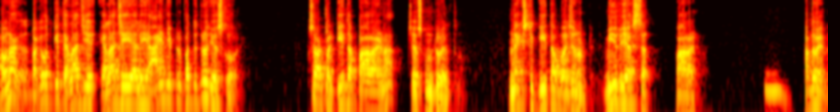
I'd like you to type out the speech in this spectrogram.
అవునా కదా? భగవద్గీత ఎలా చే ఎలా చేయాలి? ఆయన చెప్పిన పద్ధతిలో చేసుకోవాలి. సో అట్లా గీతా పారాయణ చేసుకుంటూ వెళ్తున్నాం. నెక్స్ట్ గీతా భజన ఉంటుంది. మీరు చేస్తారు పారాయణ. అర్థమైంది?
